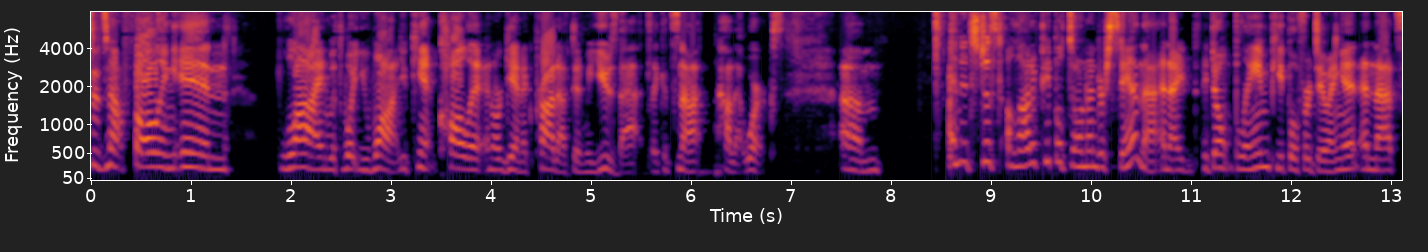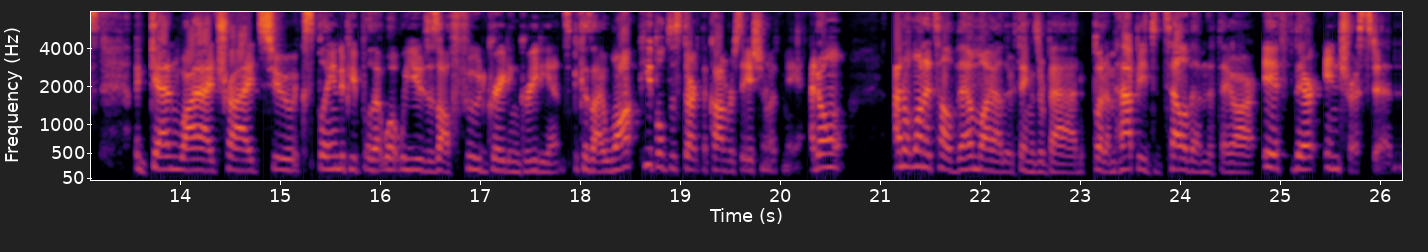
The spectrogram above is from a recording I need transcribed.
so it's not falling in line with what you want. You can't call it an organic product and we use that. Like, it's not how that works. Um, and it's just a lot of people don't understand that. And I, I don't blame people for doing it. And that's again why i try to explain to people that what we use is all food grade ingredients because i want people to start the conversation with me. I don't i don't want to tell them why other things are bad but i'm happy to tell them that they are if they're interested.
